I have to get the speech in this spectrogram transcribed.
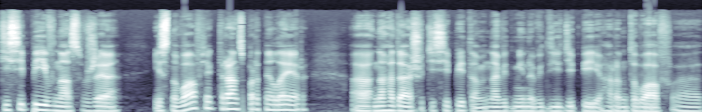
TCP в нас вже існував як транспортний леєр. Нагадаю, що TCP, там, на відміну від UDP, гарантував е,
